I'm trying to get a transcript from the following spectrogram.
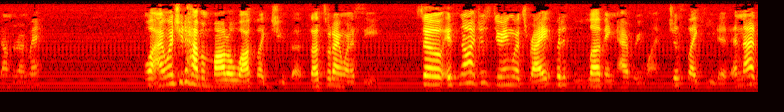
down the runway? Well, I want you to have a model walk like Jesus. That's what I want to see. So it's not just doing what's right, but it's loving everyone, just like he did. And that's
